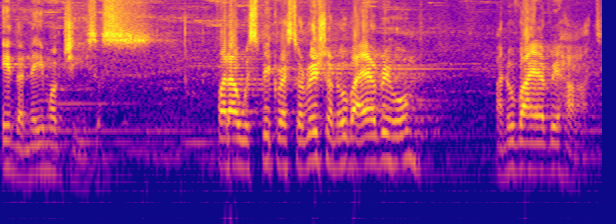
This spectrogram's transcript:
in the name of Jesus. Father, we speak restoration over every home and over every heart.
